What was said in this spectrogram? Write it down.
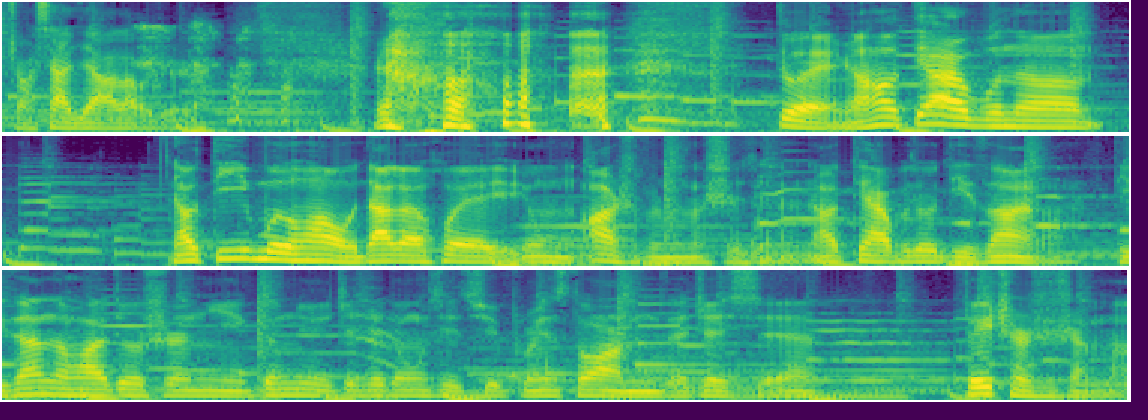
找下家了，我觉得。然后，对，然后第二步呢，然后第一步的话，我大概会用二十分钟的时间，然后第二步就是 design 了。design 的话，就是你根据这些东西去 brainstorm 你的这些 feature 是什么，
